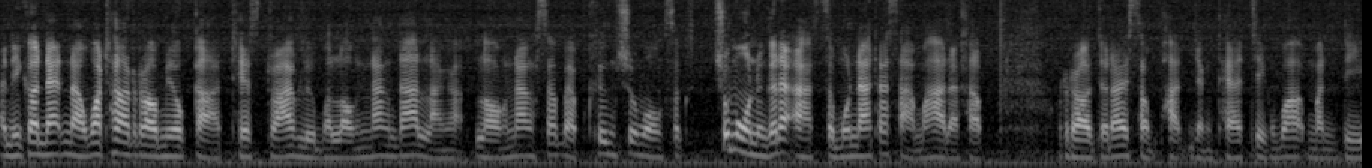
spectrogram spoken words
อันนี้ก็แนะนำว่าถ้าเรามีโอกาสเทสต์ไดรฟ์หรือมาลองนั่งด้านหลังอะลองนั่งสักแบบครึ่งชั่วโมงสักชั่วโมงหนึ่งก็ได้อะสมมตินะถ้าสามารถนะครับ เราจะได้สัมผัสอย่างแท้จริงว่ามันดี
